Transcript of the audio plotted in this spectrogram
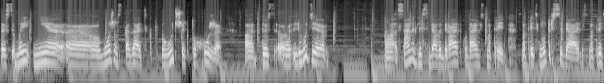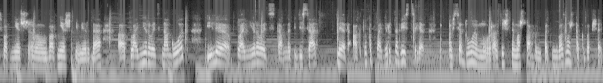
То есть мы не э, можем сказать, кто лучше кто хуже. А, то есть э, люди э, сами для себя выбирают, куда им смотреть. Смотреть внутрь себя или смотреть во, внеш... Э, во внешний мир, да? А, планировать на год или планировать там на 50 лет, а кто-то планирует на 200 лет. Мы все думаем различными масштабами, поэтому невозможно так обобщать.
